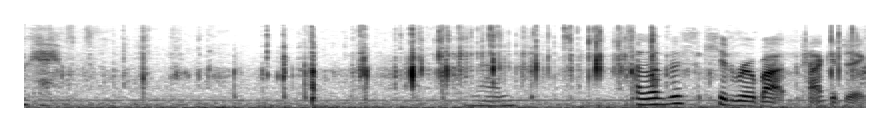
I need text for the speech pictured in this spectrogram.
Okay. I love this Kidrobot packaging.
